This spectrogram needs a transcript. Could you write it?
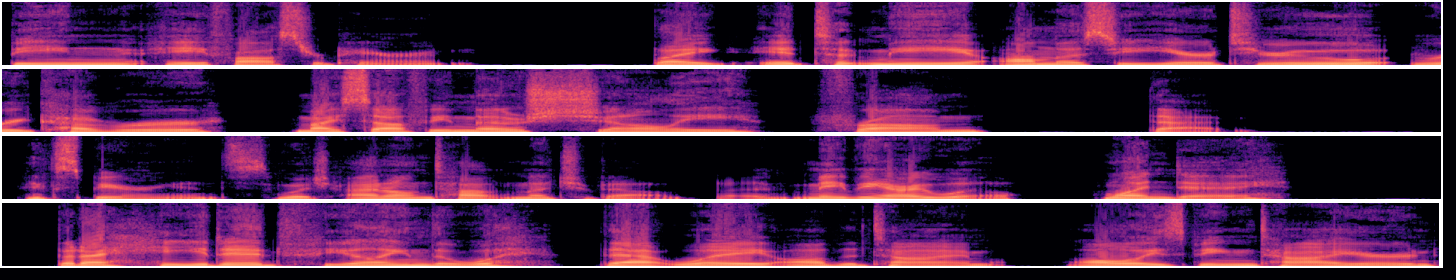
being a foster parent. Like, it took me almost a year to recover myself emotionally from that experience, which I don't talk much about, but maybe I will one day. But I hated feeling the way that way all the time, always being tired,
